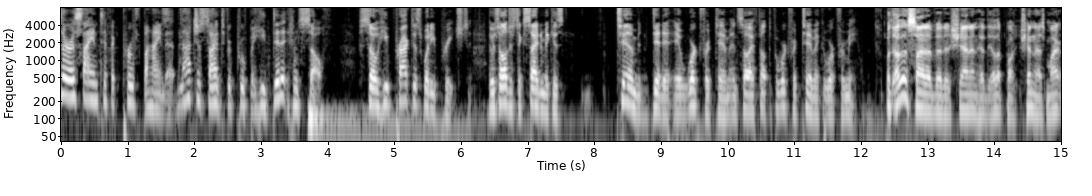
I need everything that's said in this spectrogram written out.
there was scientific proof behind it. not just scientific proof, but he did it himself. So he practiced what he preached. It was all just exciting because Tim did it. It worked for Tim, and so I felt if it worked for Tim, it could work for me. But the other side of it is Shannon had the other problem. Shannon has my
